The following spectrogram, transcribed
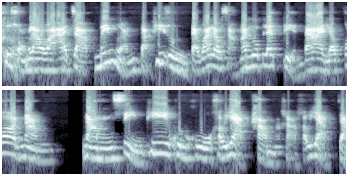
คือของเราอะอาจจะไม่เหมือนกับที่อื่น แต่ว่าเราสามารถรวบแลกเปลี่ยนได้ แล้วก็นำนำสิ่งที่คุณครูเขาอยากทำอะค่ะเขาอยากจะ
